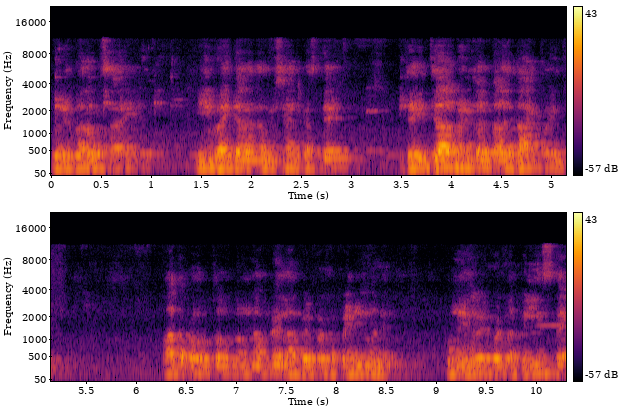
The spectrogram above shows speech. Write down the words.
మరి మరొకసారి ఈ వైద్యరంగం విషయానికి వస్తే జైత్యాల మెడికల్ కాలేజ్ ఆగిపోయింది పాత ప్రభుత్వంలో ఉన్నప్పుడే నలభై కోట్ల పెండింగ్ ఉండేది మొన్న ఇరవై కోట్ల బిల్ ఇస్తే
